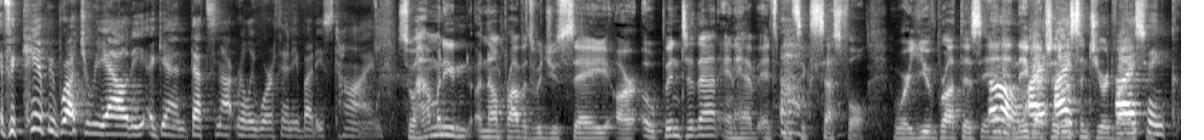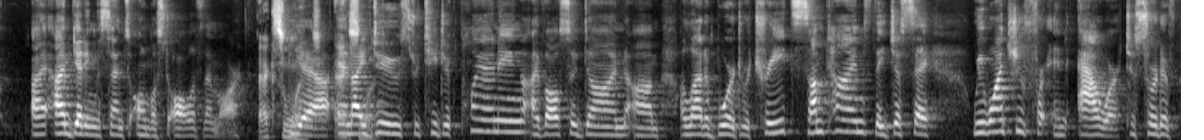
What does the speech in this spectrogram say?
if it can't be brought to reality, again, that's not really worth anybody's time. So, how many nonprofits would you say are open to that and have it's been successful, where you've brought this in and they've Oh, I- actually I- listened to your advice? I think I, I'm getting the sense almost all of them are. Excellent, Yeah, and I do strategic planning. I've also done um, a lot of board retreats. Sometimes they just say, we want you for an hour to sort of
